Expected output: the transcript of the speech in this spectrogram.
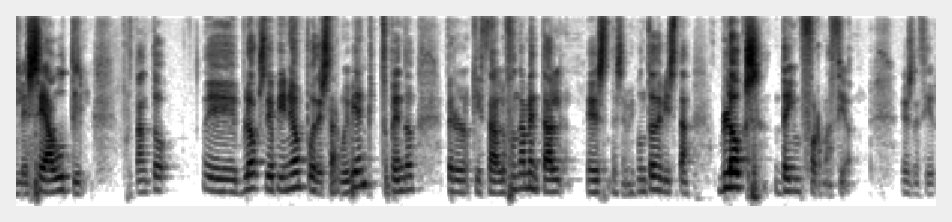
le sea útil. Por tanto, eh, blogs de opinión puede estar muy bien, estupendo, pero quizá lo fundamental es, desde mi punto de vista, blogs de información. Es decir,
